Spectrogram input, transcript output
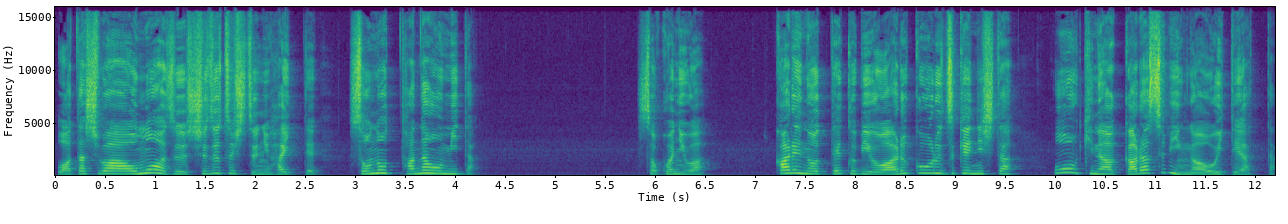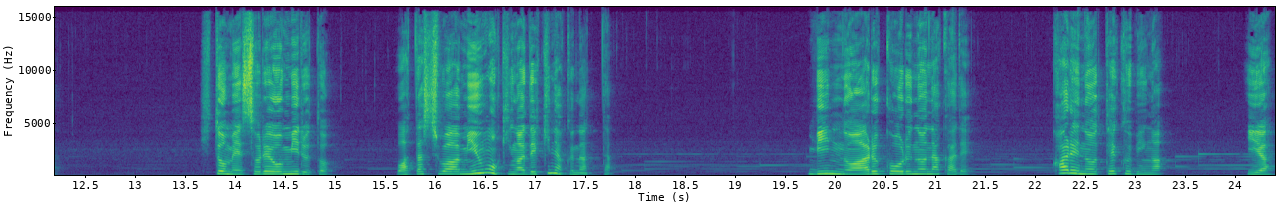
私は思わず手術室に入ってその棚を見た。そこには彼の手首をアルコール漬けにした大きなガラス瓶が置いてあった。一目それを見ると私は身動きができなくなった。瓶のアルコールの中で彼の手首が、いや、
